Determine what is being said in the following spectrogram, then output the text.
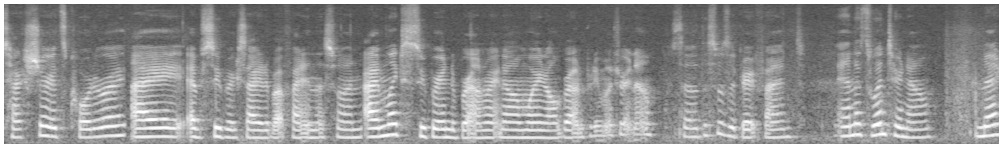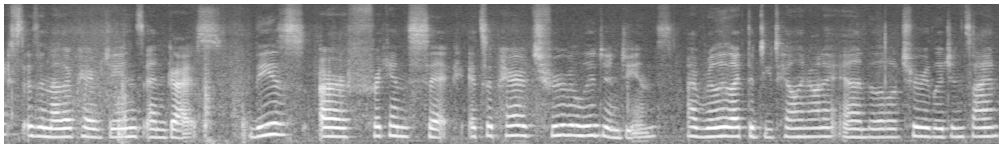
texture. It's corduroy. I am super excited about finding this one. I'm like super into brown right now. I'm wearing all brown pretty much right now. So this was a great find. And it's winter now. Next is another pair of jeans and guys, these are freaking sick. It's a pair of True Religion jeans. I really like the detailing on it and the little True Religion sign.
